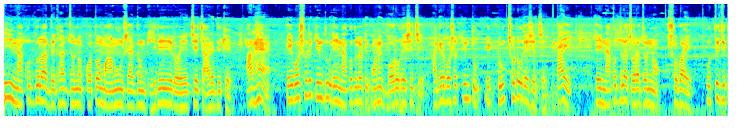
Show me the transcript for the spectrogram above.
এই নাকুরদোলা দেখার জন্য কত মানুষ একদম ঘিরে রয়েছে চারিদিকে। আর হ্যাঁ এই বছরই কিন্তু এই নাকরদোলাটি অনেক বড় এসেছে। আগের বছর কিন্তু একটু ছোট এসেছে। তাই এই নাকরদোলা চড়ার জন্য সবাই উত্তেজিত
